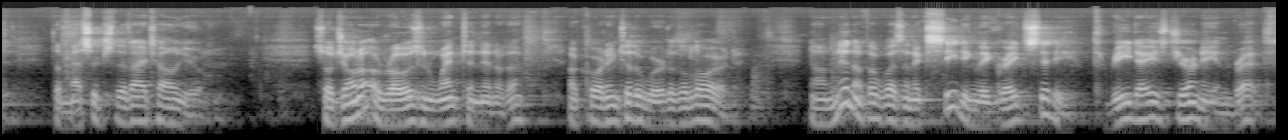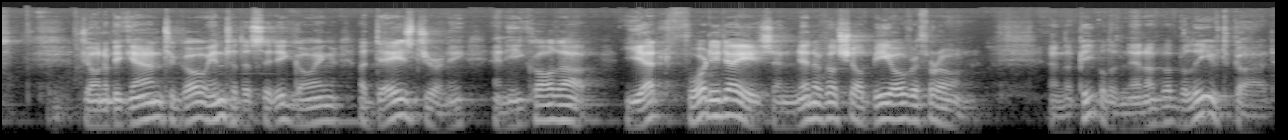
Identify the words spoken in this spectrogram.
the message that I tell you. So Jonah arose and went to Nineveh according to the word of the Lord. Now, Nineveh was an exceedingly great city, three days' journey in breadth. Jonah began to go into the city, going a day's journey, and he called out, Yet forty days, and Nineveh shall be overthrown. And the people of Nineveh believed God.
